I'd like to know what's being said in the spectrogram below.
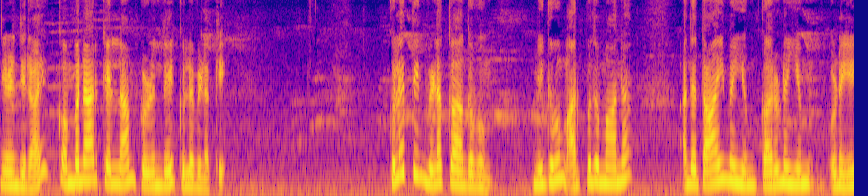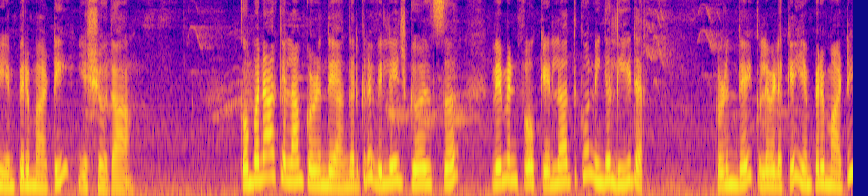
எழுந்திராய் கொம்பனார்க்கெல்லாம் குழந்தை குலவிளக்கே. குலத்தின் விளக்காகவும் மிகவும் அற்புதமான அந்த தாய்மையும் கருணையும் உடைய எம்பெருமாட்டி யசோதா. கொம்பனார்க்கெல்லாம் குழந்தை அங்கே இருக்கிற வில்லேஜ் கேர்ள்ஸு விமன் ஃபோக் எல்லாத்துக்கும் நீங்கள் லீடர் குழந்தை குலவிளக்கே எம்பெருமாட்டி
